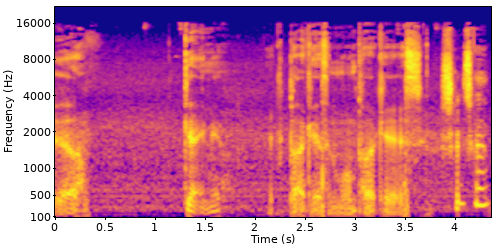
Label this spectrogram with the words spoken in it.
Yeah. Gaming. It's podcast in one podcast. Scoot, scoot.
